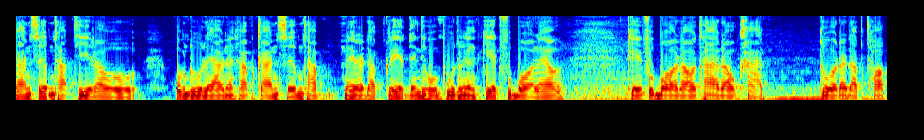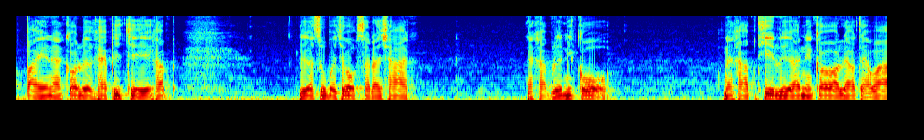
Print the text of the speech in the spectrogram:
การเสริมทัพที่เราผมดูแล้วนะครับ การเสริมทัพในระดับเกรดอย่างที่ผมพูดเรื่องเกรดฟุตบอลแล้ว เกรดฟุตบอลเราถ้าเราขาดตัวระดับท็อปไปนะก็เหลือแค่พี่เจครับ เหลือสุประโชคสารชาตินะครับเหลือนิโก้นะครับที่เหลือเนี่ยก็แล้วแต่ว่า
